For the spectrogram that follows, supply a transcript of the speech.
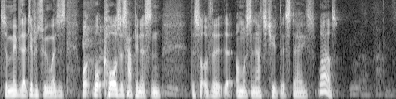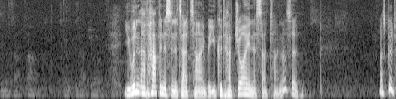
so maybe that difference between words is what, what causes happiness and mm. the sort of the, the, almost an attitude that stays. What else? You wouldn't have happiness in a sad time, but you could have joy in a sad time. That's a that's good.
